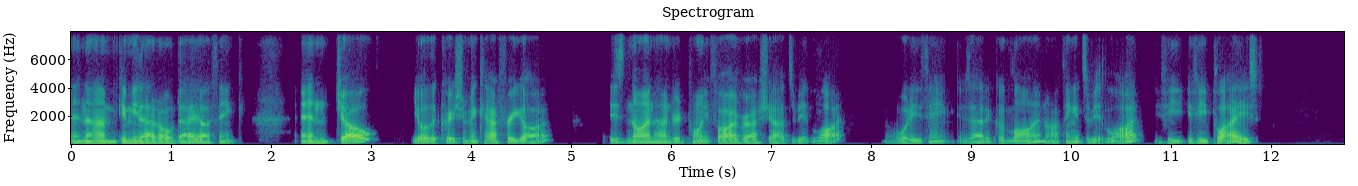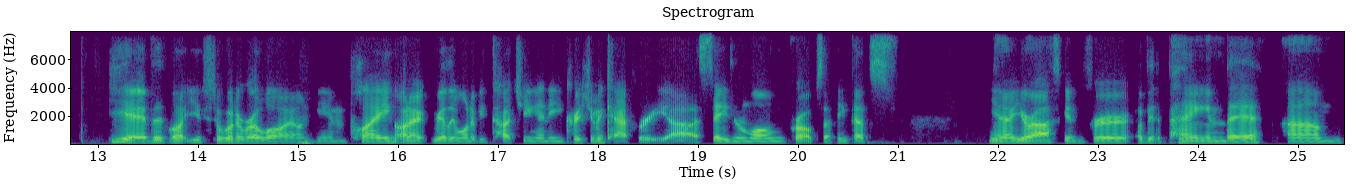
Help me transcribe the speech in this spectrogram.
And um, give me that all day, I think. And Joel, you're the Christian McCaffrey guy. Is 900.5 rush yards a bit light? What do you think? Is that a good line? I think it's a bit light if he if he plays. Yeah, but like you've still got to rely on him playing. I don't really want to be touching any Christian McCaffrey uh, season long props. I think that's, you know, you're asking for a bit of pain there. Um,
